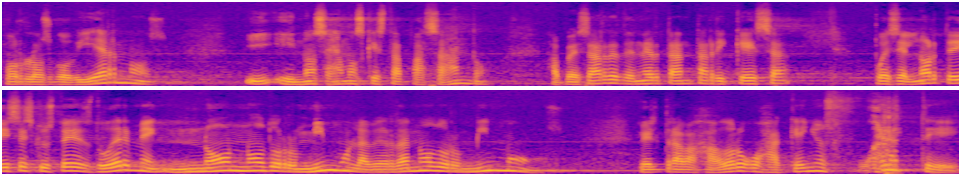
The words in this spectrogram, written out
por los gobiernos y, no sabemos qué está pasando. A pesar de tener tanta riqueza, pues el norte dice es que ustedes duermen. No, no dormimos, la verdad no dormimos. El trabajador oaxaqueño es fuerte,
